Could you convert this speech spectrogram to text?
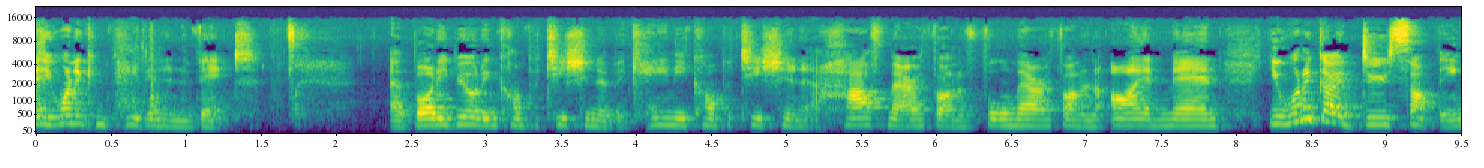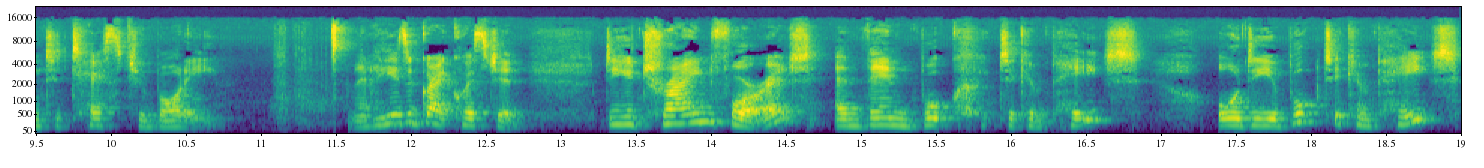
you want to compete in an event. A bodybuilding competition, a bikini competition, a half marathon, a full marathon, an Ironman. You want to go do something to test your body. Now, here's a great question Do you train for it and then book to compete? Or do you book to compete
